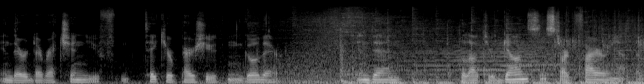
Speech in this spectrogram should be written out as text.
in their direction. You take your parachute and go there, and then pull out your guns and start firing at them.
